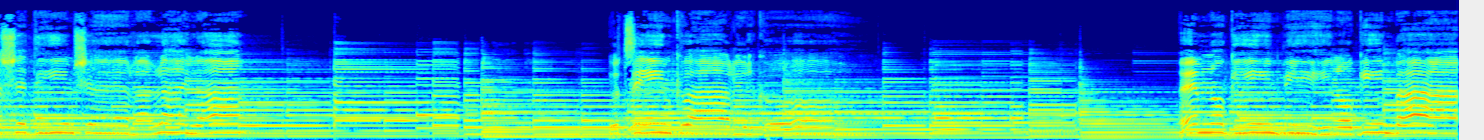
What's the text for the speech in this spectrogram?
השדים של הלילה יוצאים כבר לרקוד. הם נוגעים בי, נוגעים בה.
